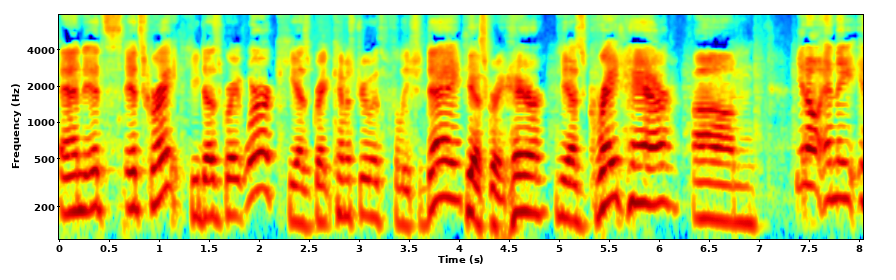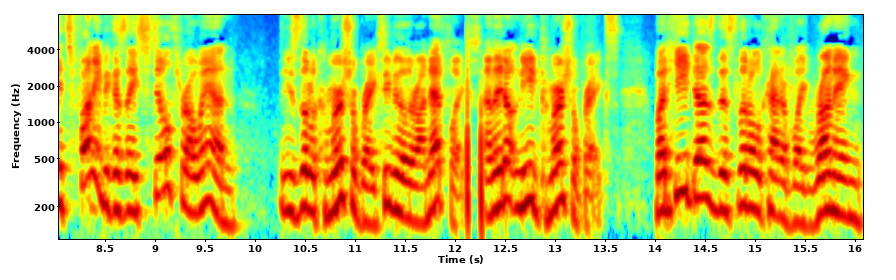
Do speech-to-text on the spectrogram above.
And it's it's great. He does great work. He has great chemistry with Felicia Day. He has great hair. He has great hair. Um, you know, and they it's funny because they still throw in these little commercial breaks even though they're on Netflix and they don't need commercial breaks. But he does this little kind of like running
